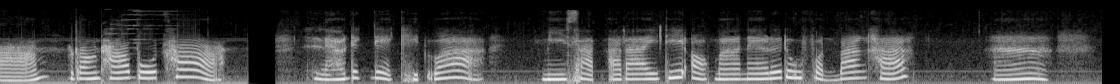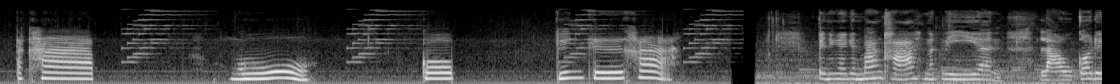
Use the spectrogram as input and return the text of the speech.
3. รองเท้าบูทค่ะ แล้วเด็กๆคิดว่า มีสัตว์อะไรที่ออกมาในฤดูฝนบ้างคะ อ่า ตะขาบ งู กิ้งกือค่ะ เป็นยังไงกันบ้างคะ นักเรียน เราก็ได้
